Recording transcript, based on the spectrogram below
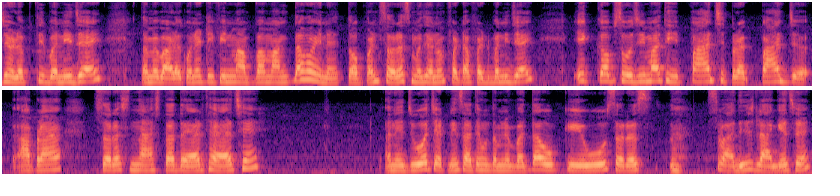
ઝડપથી બની જાય. તમે બાળકોને ટિફિનમાં આપવા માંગતા હોય ને, તો પણ સરસ મજાનો ફટાફટ બની જાય. એક કપ સોજીમાંથી પાંચ પાંચ આપણા સરસ નાસ્તા તૈયાર થયા છે. અને જુઓ, ચટણી સાથે હું તમને બતાવું કે એવો સરસ સ્વાદિષ્ટ લાગે છે.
